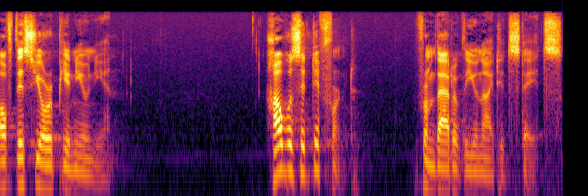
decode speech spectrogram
of this European Union. How was it different from that of the United States?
